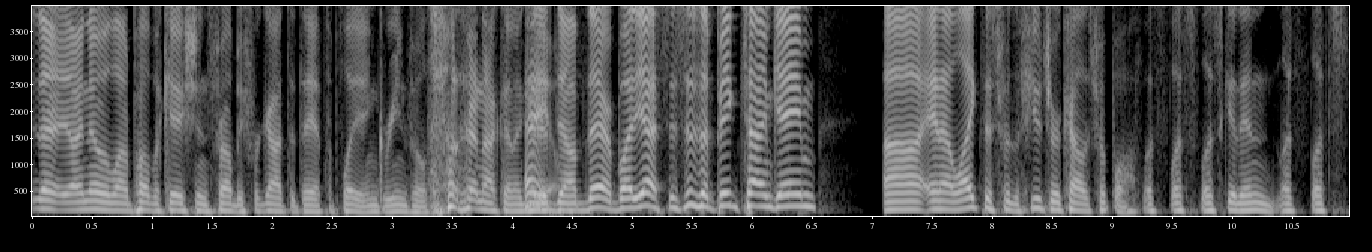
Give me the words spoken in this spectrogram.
they, I know a lot of publications probably forgot that they have to play in Greenville. They're not going to get Hey. a dub there. But yes, this is a big time game, uh, and I like this for the future of college football. Let's let's let's get in. Let's let's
